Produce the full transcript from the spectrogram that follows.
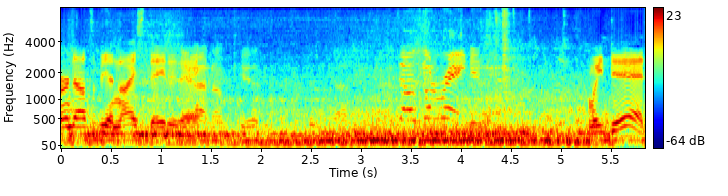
turned out to be a nice day today. Yeah, no kidding. Thought it was gonna rain, didn't it? We did.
